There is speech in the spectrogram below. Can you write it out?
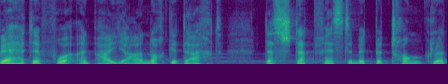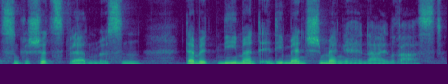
Wer hätte vor ein paar Jahren noch gedacht, dass Stadtfeste mit Betonklötzen geschützt werden müssen, damit niemand in die Menschenmenge hineinrast.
